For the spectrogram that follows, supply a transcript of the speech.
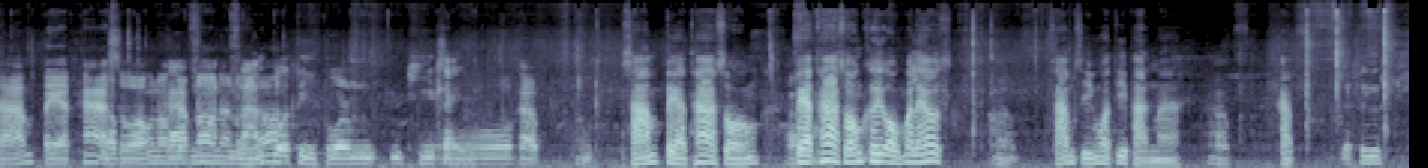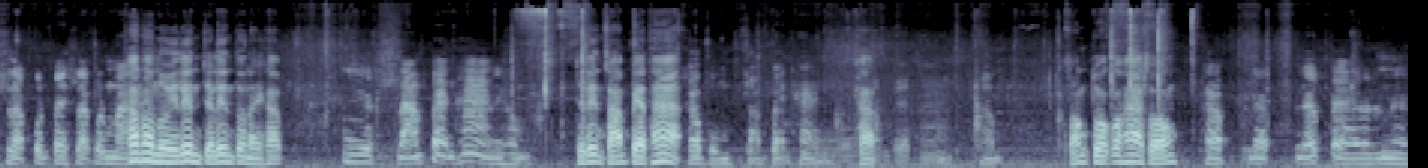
สามแปดห้าสองเนาะครับเนอกนั่นหน่อยสามเนาะตัวสี่ตัวมันชี้ใส่ โอ้ครับ สามแปดห้าสองครับแปดห้าสองเคยออกมาแล้วครับ สามสีงวดที่ผ่านมา ครับครับ จะซื้อสลับกันไปสลับกันมาถ้าน้าหน่วยเล่นจะเล่นตัวไหนครับ สามแปดห้านี่ครับ จะเล่นสามแปดห้า ครับผมสามแปดห้าครับแปดห้าสองตัวก็ห้าสอง ครับ แล้วแล้วแต่เนี่ย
